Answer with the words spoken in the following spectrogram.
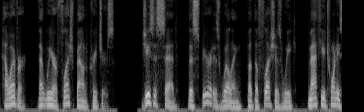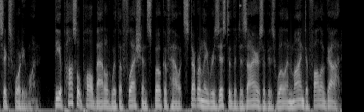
however, that we are flesh bound creatures. Jesus said, The spirit is willing, but the flesh is weak. Matthew 26 41. The Apostle Paul battled with the flesh and spoke of how it stubbornly resisted the desires of his will and mind to follow God.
